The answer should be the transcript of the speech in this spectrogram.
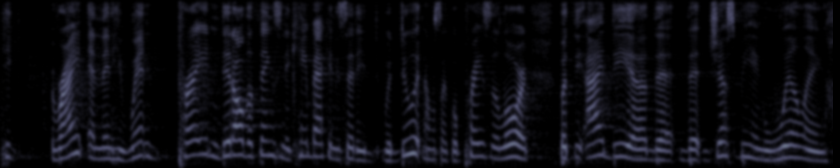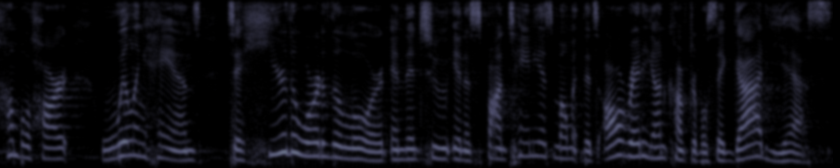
He, right? And then he went prayed and did all the things, and he came back and he said he would do it. And I was like, Well, praise the Lord. But the idea that, that just being willing, humble heart, willing hands to hear the word of the Lord and then to, in a spontaneous moment that's already uncomfortable, say, God, yes.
